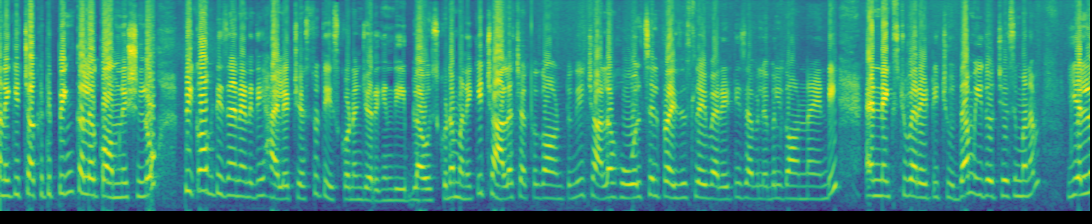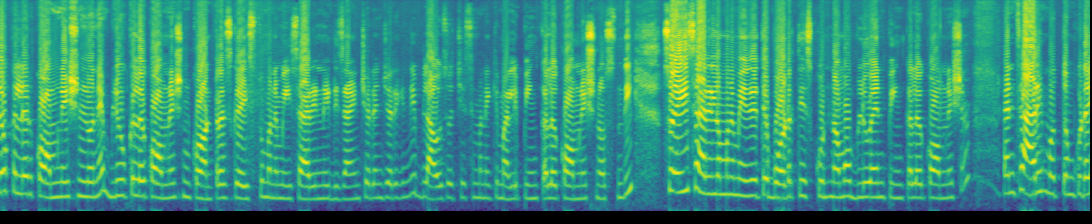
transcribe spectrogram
మనకి చక్కటి పింక్ కలర్ కాంబినేషన్లో పికాక్ డిజైన్ అనేది హైలైట్ చేస్తూ తీసుకోవడం జరిగింది. ఈ బ్లౌజ్ కూడా మనకి చాలా చక్కగా ఉంటుంది. చాలా హోల్సేల్ ప్రైజెస్లో ఈ వెరైటీస్ అవైలబుల్గా ఉన్నాయండి. అండ్ నెక్స్ట్ వెరైటీ చూద్దాం. ఇది వచ్చేసి మనం ఎల్లో కలర్ కాంబినేషన్లోనే బ్లూ కలర్ కాంబినేషన్ కాంట్రాస్ట్గా ఇస్తూ మనం ఈ సారీని డిజైన్ చేయడం జరిగింది. బ్లౌజ్ వచ్చేసి మనకి మళ్ళీ పింక్ కలర్ కాంబినేషన్ వస్తుంది. సో ఈ సారీలో మనం ఏదైతే బార్డర్ తీసుకుంటున్నామో blue and pink colour combination and sari మొత్తం కూడా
